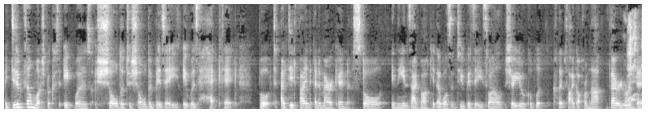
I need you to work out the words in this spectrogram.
I didn't film much because it was shoulder to shoulder busy. It was hectic, but I did find an American stall in the inside market that wasn't too busy. So I'll show you a couple of clips that I got from that. Very random.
